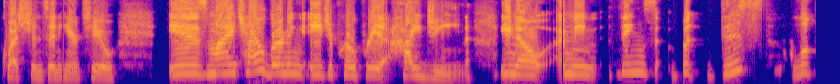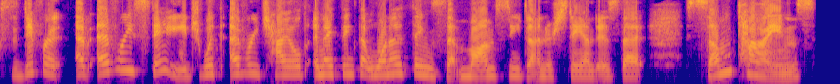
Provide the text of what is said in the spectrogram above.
questions in here too. Is my child learning age appropriate hygiene? You know i mean things but this looks different at every stage with every child and i think that one of the things that moms need to understand is that sometimes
